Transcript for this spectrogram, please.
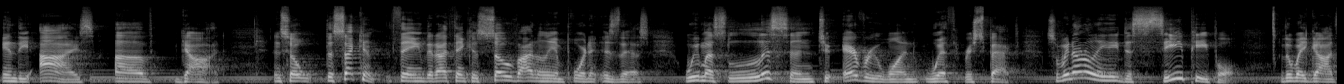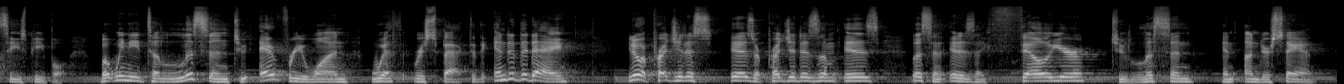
in the eyes of God. And so, the second thing that I think is so vitally important is this we must listen to everyone with respect. So, we not only need to see people the way God sees people, but we need to listen to everyone with respect. At the end of the day, you know what prejudice is or prejudice is? Listen, it is a failure to listen and understand.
